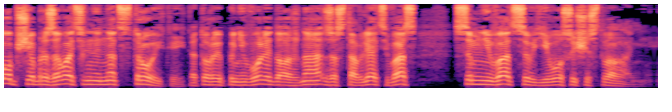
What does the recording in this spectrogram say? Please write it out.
общеобразовательной надстройкой, которая поневоле должна заставлять вас сомневаться в его существовании.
